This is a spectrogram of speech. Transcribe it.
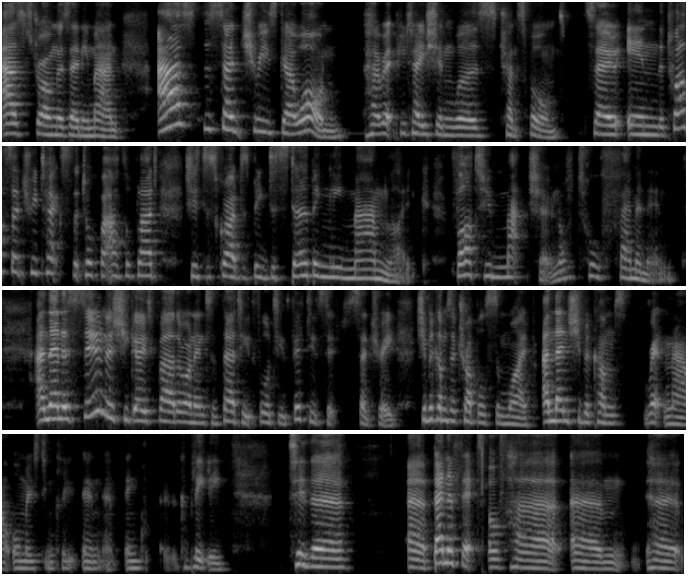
as strong as any man. As the centuries go on, her reputation was transformed. So in the 12th century texts that talk about Athelflaed, she's described as being disturbingly manlike, far too macho, not at all feminine. And then as soon as she goes further on into the 13th, 14th, 15th century, she becomes a troublesome wife. And then she becomes written out almost in, in, in, completely to the uh, benefit of her um, her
